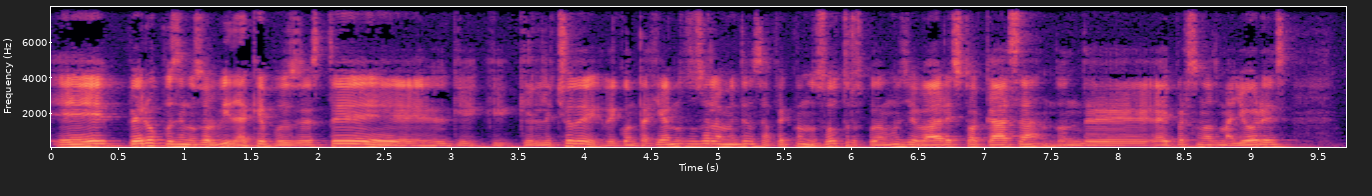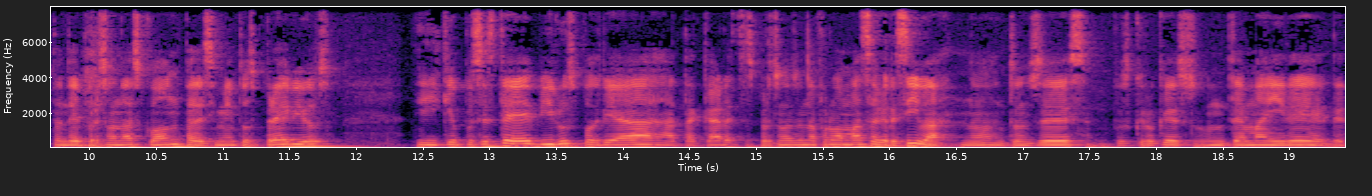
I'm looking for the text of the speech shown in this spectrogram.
Eh, pero pues se nos olvida que pues este que, el hecho de, contagiarnos no solamente nos afecta a nosotros, podemos llevar esto a casa donde hay personas mayores, donde hay personas con padecimientos previos, y que pues este virus podría atacar a estas personas de una forma más agresiva, ¿no? Entonces, pues creo que es un tema ahí de, de,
